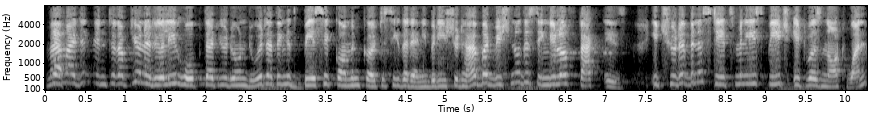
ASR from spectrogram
Ma'am, I didn't interrupt you and I really hope that you don't do it. I think it's basic common courtesy that anybody should have. But Vishnu, the singular fact is, it should have been a statesmanly speech. It was not one.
